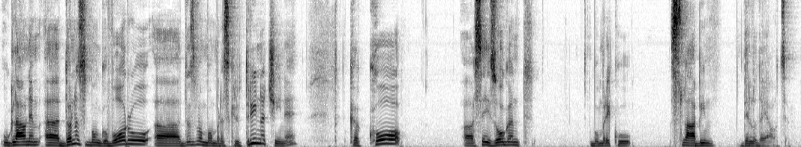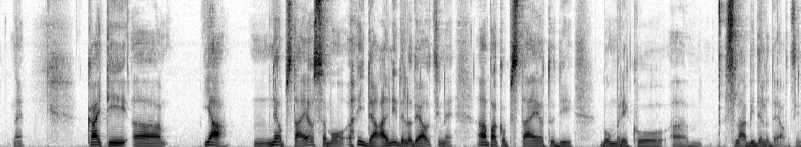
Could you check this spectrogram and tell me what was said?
V glavnem, uh, danes bom govoril, uh, danes vam bom razkril tri načine, kako uh, se izogniti, bom rekel, slabim delodajalcem. Ne? Kaj ti, ja, ne obstajajo samo idealni delodajalci, ne? ampak obstajajo tudi, bom rekel, slabi delodajalci,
